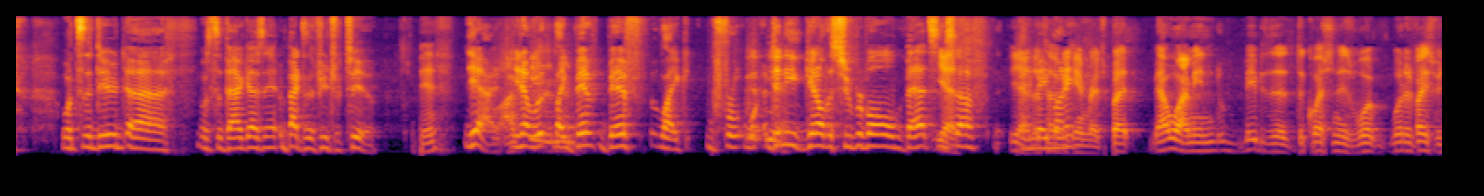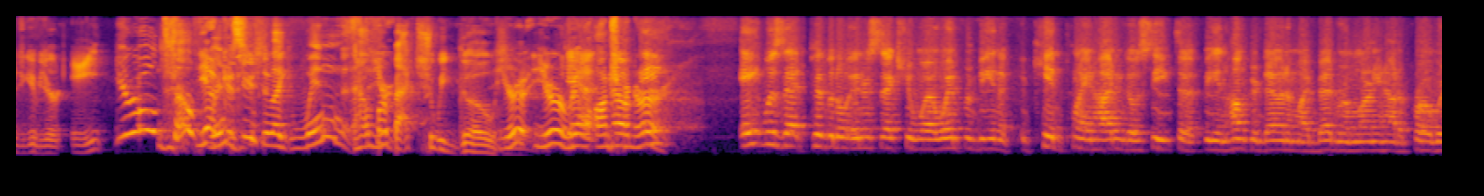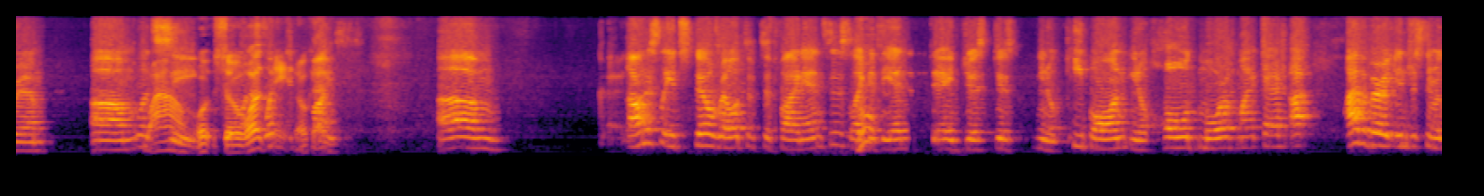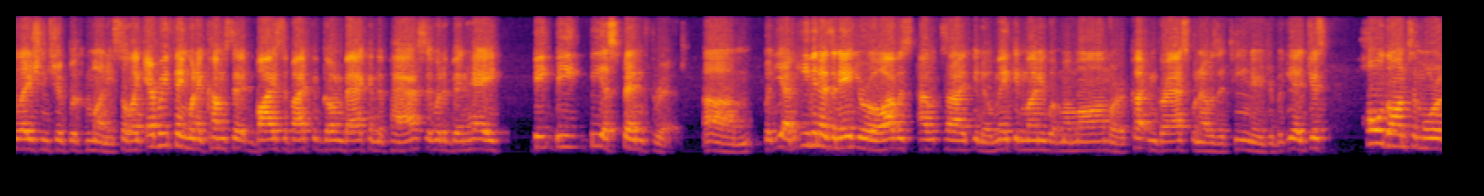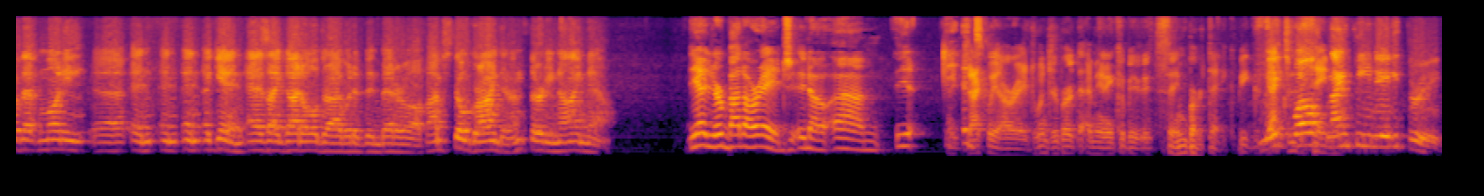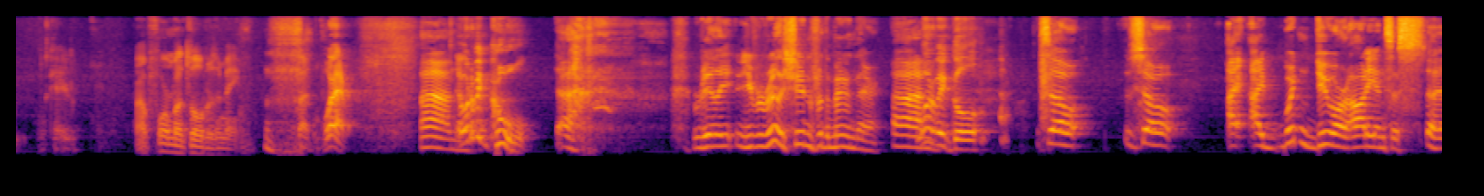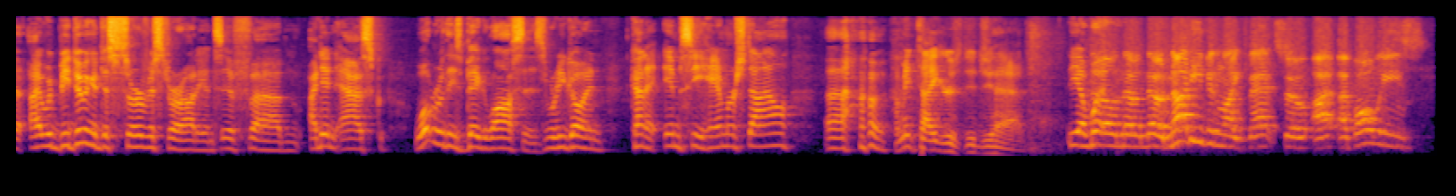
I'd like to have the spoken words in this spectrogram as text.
what's the dude? Uh, what's the bad guy's name? Back to the Future Two. Biff. Yeah, I you know, like. Biff, Biff, like for Yeah. didn't he get all the Super Bowl bets and Yes. stuff? Yeah, and that's made how money. he became rich. But yeah, well, I mean, maybe the, the question is, what what advice would you give your eight year old self? Yeah, when 'cause did you like when? How far back should we go? Here? You're you're a real Yeah, no, entrepreneur. eight- Eight was that pivotal intersection where I went from being a, a kid playing hide and go seek to being hunkered down in my bedroom learning how to program. Um, let's Wow. see. Well, so it was What eight, okay. advice? Um, honestly, it's still relative to finances. Like at the end of the day, just just you know keep on. You know, hold more of my cash. I I have a very interesting relationship with money. So like everything when it comes to advice, if I could go back in the past, it would have been, hey, be be be a spendthrift. Um, but yeah, even as an eight-year-old, I was outside, you know, making money with my mom or cutting grass when I was a teenager. But yeah, just hold on to more of that money. Uh, and and and again, as I got older, I would have been better off. I'm still grinding. I'm 39 now. Yeah, you're about our age. You know, um, Exactly our age. When's your birthday? I mean, it could be the same birthday. It could be May exactly 12, the same. 1983. Okay, about four months older than me, but whatever. Um, it would have been cool. really, you were really shooting for the moon there. Um, would have been cool. so, so I, I wouldn't do our audience a s uh, I would be doing a disservice to our audience if um, I didn't ask what were these big losses. Were you going kind of MC Hammer style? How many tigers did you have? Yeah, Well, No, no, no, not even like that. So I, I've always,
